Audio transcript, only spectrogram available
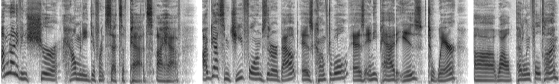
I'm not even sure how many different sets of pads I have. I've got some G forms that are about as comfortable as any pad is to wear uh, while pedaling full time.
